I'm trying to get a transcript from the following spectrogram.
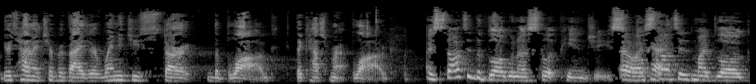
your time at TripAdvisor, when did you start the blog, the Cashmerette blog? I started the blog when I was still at P&G. So oh, okay. I started my blog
